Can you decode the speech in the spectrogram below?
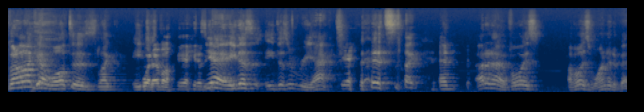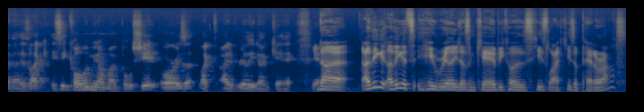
But I like how Walter's like he just- Whatever. Yeah, he doesn't. yeah, he doesn't. He doesn't react. Yeah. it's like, and I don't know. I've always, I've always wondered about that. Is like, is he calling me on my bullshit, or is it like I really don't care? Yeah. no, I think I think it's he really doesn't care because he's like he's a pederast,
